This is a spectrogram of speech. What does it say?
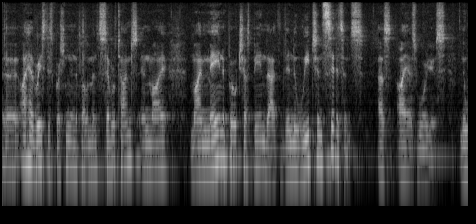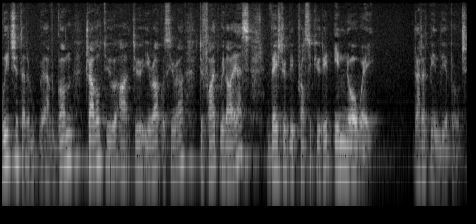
uh, I have raised this question in the parliament several times, and my my main approach has been that the Norwegian citizens, as IS warriors, Norwegians that have gone, traveled to, uh, to Iraq or Syria to fight with IS, they should be prosecuted in Norway. That has been the approach.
